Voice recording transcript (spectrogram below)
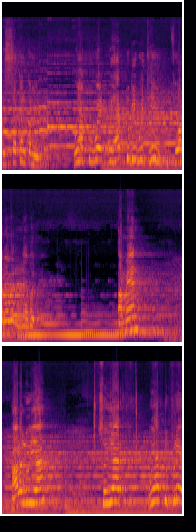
his second coming. We have to wait. We have to be with him forever and ever. Amen. Hallelujah. So here we have to pray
